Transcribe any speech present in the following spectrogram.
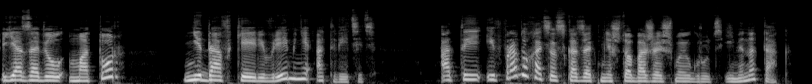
Я завел мотор, не дав Кейри времени ответить. «А ты и вправду хотел сказать мне, что обожаешь мою грудь?» «Именно так.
